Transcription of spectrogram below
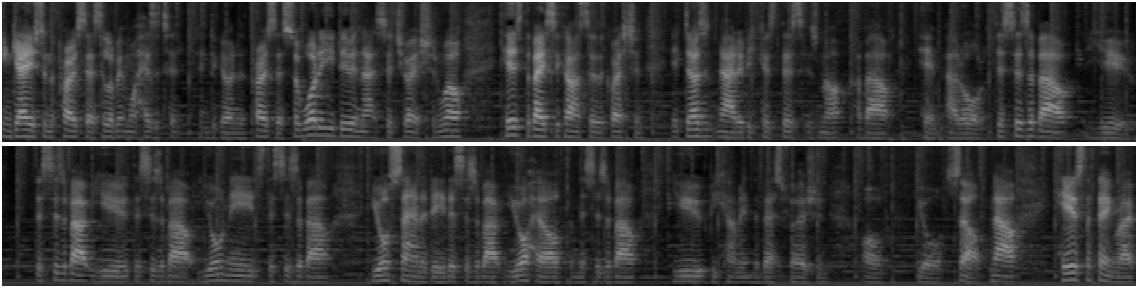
engaged in the process, a little bit more hesitant to go into the process. So what do you do in that situation? Well, here's the basic answer to the question. It doesn't matter because this is not about him at all. This is about you. This is about you. This is about your needs. This is about your sanity. This is about your health. And this is about you becoming the best version of yourself. Now, here's the thing, right?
